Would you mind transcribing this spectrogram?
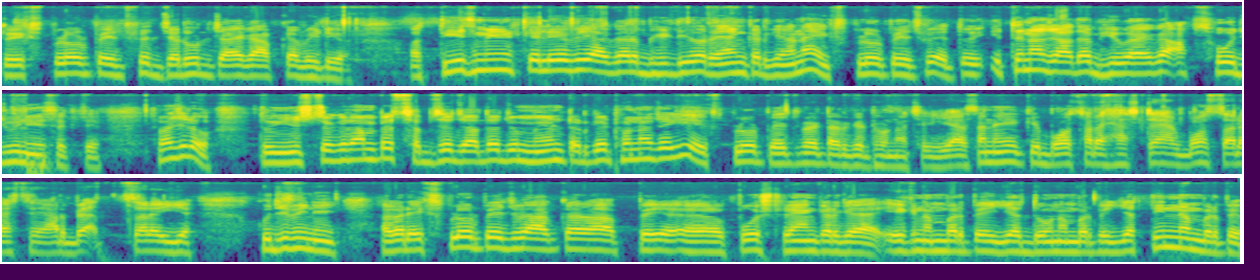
तो एक्सप्लोर पेज पे ज़रूर जाएगा आपका वीडियो और तीस मिनट के लिए भी अगर वीडियो रैंक कर गया ना एक्सप्लोर पेज पे तो इतना ज़्यादा व्यू आएगा, आप सोच भी नहीं सकते। समझ लो तो इंस्टाग्राम पर सबसे ज़्यादा जो मेन टारगेट होना चाहिए एक्सप्लोर पेज पर टारगेट होना चाहिए। ऐसा नहीं कि बहुत सारा हैशटैग बहुत सारा शेयर बहुत सारा ये, कुछ भी नहीं। अगर एक्सप्लोर पेज पर आपका पोस्ट रैंक कर गया है, एक नंबर पे या दो नंबर पे या तीन नंबर पे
